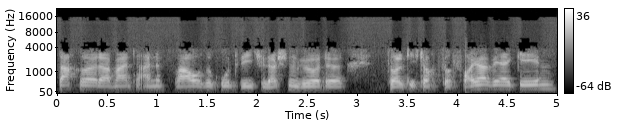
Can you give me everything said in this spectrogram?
Sache, da meinte eine Frau, so gut wie ich löschen würde, sollte ich doch zur Feuerwehr gehen.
